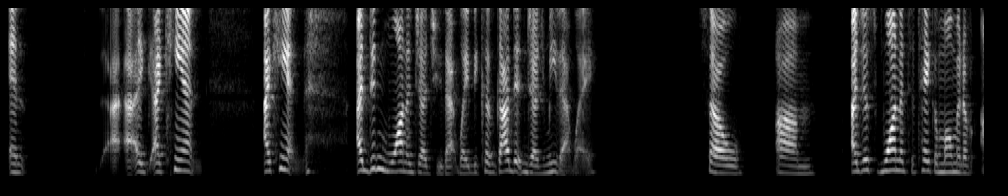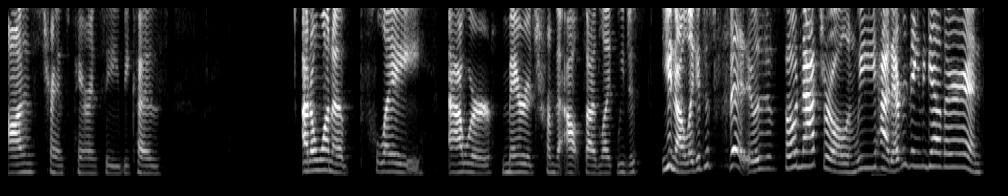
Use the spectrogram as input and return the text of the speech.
And I I, I can't I can't I didn't want to judge you that way because God didn't judge me that way. So, um, I just wanted to take a moment of honest transparency because I don't want to play our marriage from the outside like we just you know like it just fit it was just so natural and we had everything together and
